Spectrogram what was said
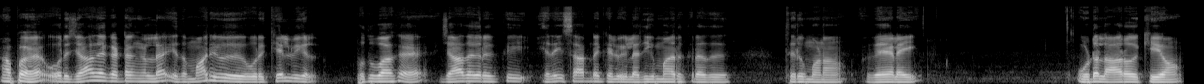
அப்போ ஒரு ஜாதக கட்டங்களில் இது மாதிரி ஒரு கேள்விகள். பொதுவாக ஜாதகருக்கு எதை சார்ந்த கேள்விகள் அதிகமாக இருக்கிறது? திருமணம் வேலை உடல் ஆரோக்கியம்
